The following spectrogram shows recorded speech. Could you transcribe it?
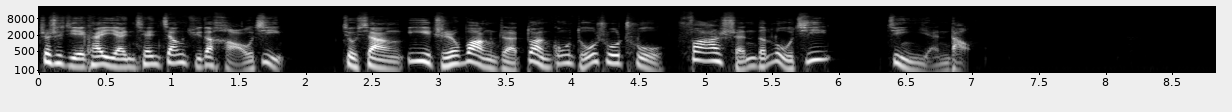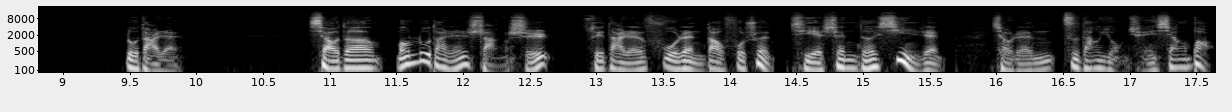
这是解开眼前僵局的好计，就向一直望着断工读书处发神的陆基进言道：“陆大人。”小的蒙陆大人赏识，随大人赴任到富顺，且深得信任，小人自当涌泉相报。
